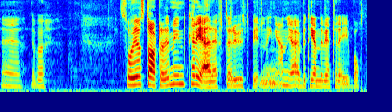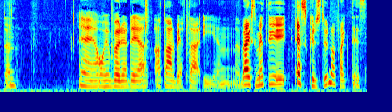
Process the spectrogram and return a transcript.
Eh, Det var så jag startade min karriär efter utbildningen. Jag är beteendevetare i botten. Eh, Och jag började att arbeta i en verksamhet i Eskilstuna faktiskt.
